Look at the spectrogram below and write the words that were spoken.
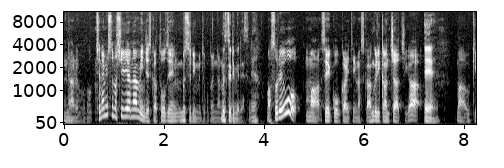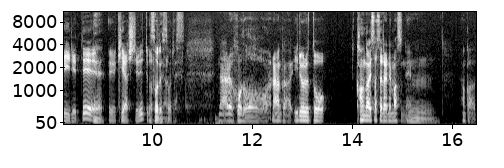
なるほど。ちなみにそのシリア難民ですか？ら当然ムスリムということになる。ムスリムですね。まあ、それを、まあ、聖公会といいますかアングリカンチャーチが、えまあ、受け入れて、ええ。ーケアしているということになる。ですそうです、なるほど。なんかいろいろと考えさせられますね、うんなんか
